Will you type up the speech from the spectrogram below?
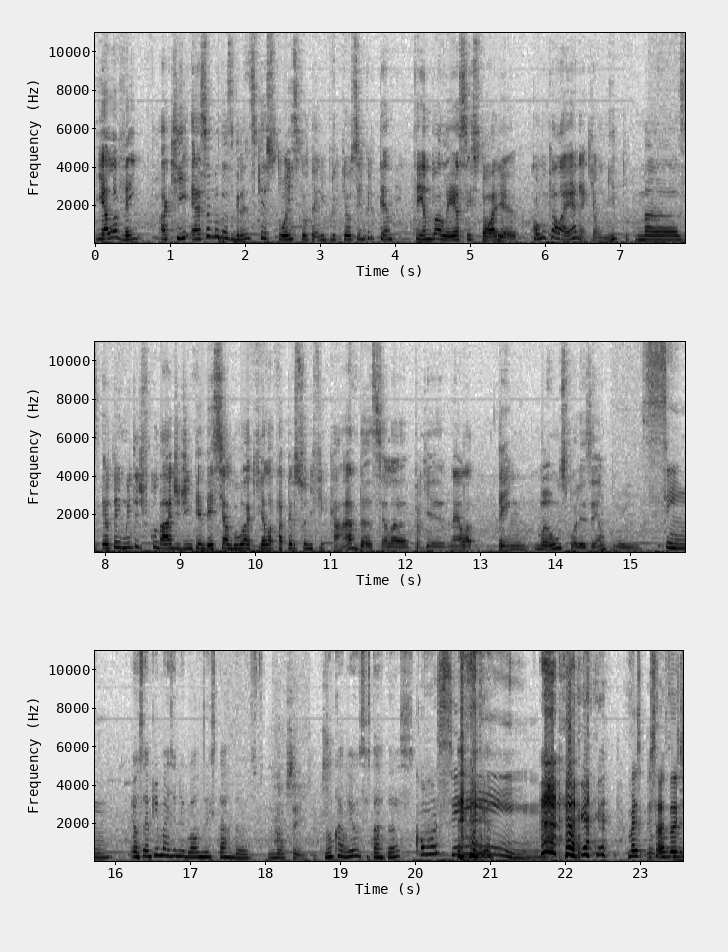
E ela vem. Aqui, essa é uma das grandes questões que eu tenho, porque eu sempre tento, tendo a ler essa história como que ela é, né? Que é um mito. Mas eu tenho muita dificuldade de entender se a lua aqui ela tá personificada, se ela. Porque, né, ela tem mãos, por exemplo, e Sim. Eu sempre imagino igual no Stardust. não sei. Nunca viu esse Stardust? Como assim? Mas Stardust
